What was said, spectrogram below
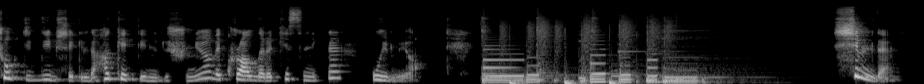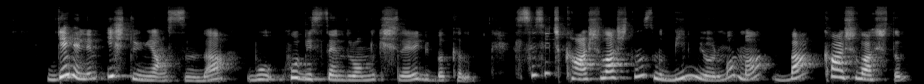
çok ciddi bir şekilde hak ettiğini düşünüyor ve kurallara kesinlikle uymuyor. Şimdi gelelim iş dünyasında bu hubris sendromlu kişilere bir bakalım. Siz hiç karşılaştınız mı bilmiyorum ama ben karşılaştım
